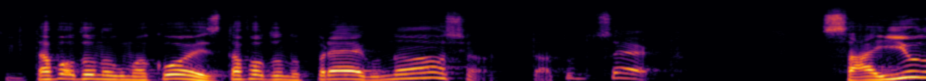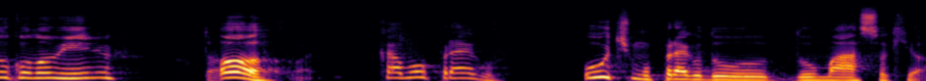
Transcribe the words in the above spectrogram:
Está faltando alguma coisa? Está faltando prego? Não, senhor, tá tudo certo. Saiu do condomínio. Ó, oh, acabou o prego. Último prego do, do maço aqui, ó.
